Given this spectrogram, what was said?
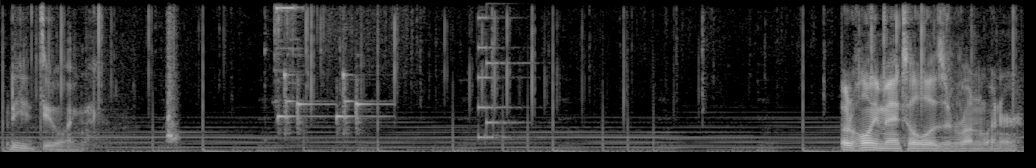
What are you doing? But Holy Mantle is a run winner.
